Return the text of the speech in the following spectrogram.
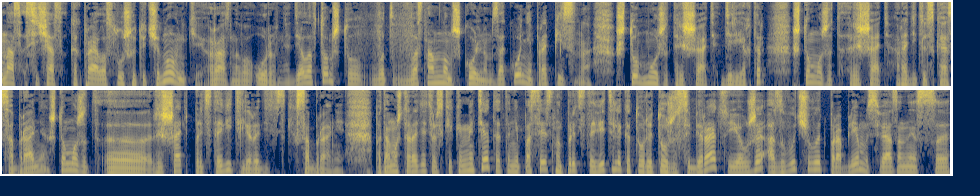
нас сейчас, как правило, слушают и чиновники разного уровня. Дело в том, что вот в основном школьном законе прописано, что может решать директор, что может решать родительское собрание, что может э, решать представители родительских собраний. Потому что родительский комитет это непосредственно представители, которые тоже собираются и уже озвучивают проблемы, связанные с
